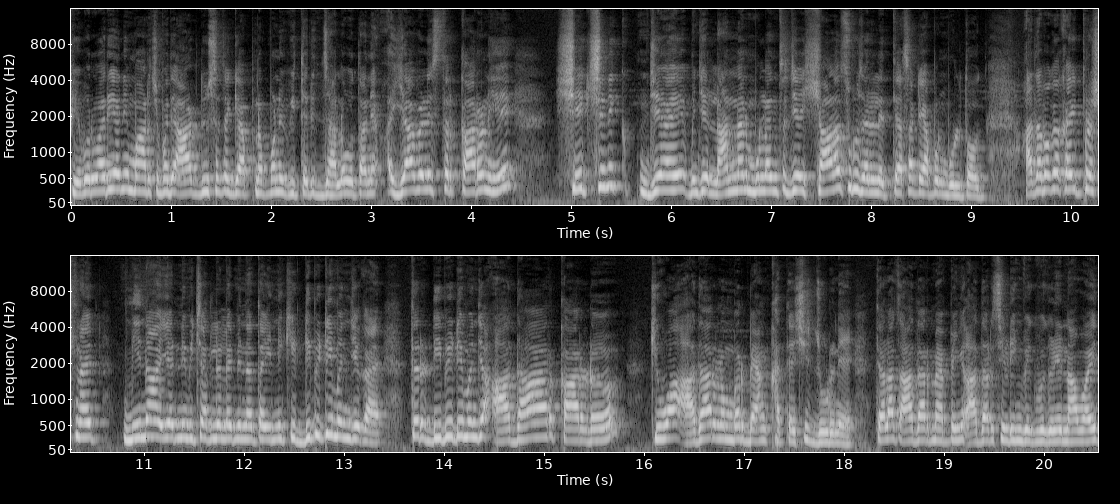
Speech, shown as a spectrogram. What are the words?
फेब्रुवारी आणि मार्चमध्ये आठ दिवसाच्या गॅपनं पण वितरित झालं होतं. आणि यावेळेस तर कारण हे शैक्षणिक जे आहे म्हणजे लहान लहान मुलांचं जे शाळा सुरू झालेल्या आहेत त्यासाठी आपण बोलतो आहोत. आता बघा काही प्रश्न आहेत. मीना यांनी विचारलेलं आहे मीनाताईंनी की डी बी टी म्हणजे काय? तर डी बी टी म्हणजे आधार कार्ड किंवा आधार नंबर बँक खात्याशी जोडणे. त्यालाच आधार मॅपिंग आधार सीडिंग वेगवेगळे नावं आहेत.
